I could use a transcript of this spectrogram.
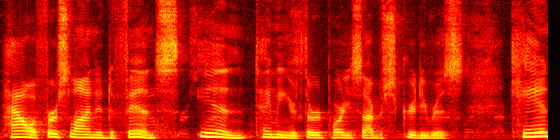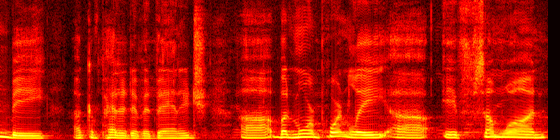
how a first line of defense in taming your third party cybersecurity risks can be a competitive advantage. Uh, but more importantly, uh, if someone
